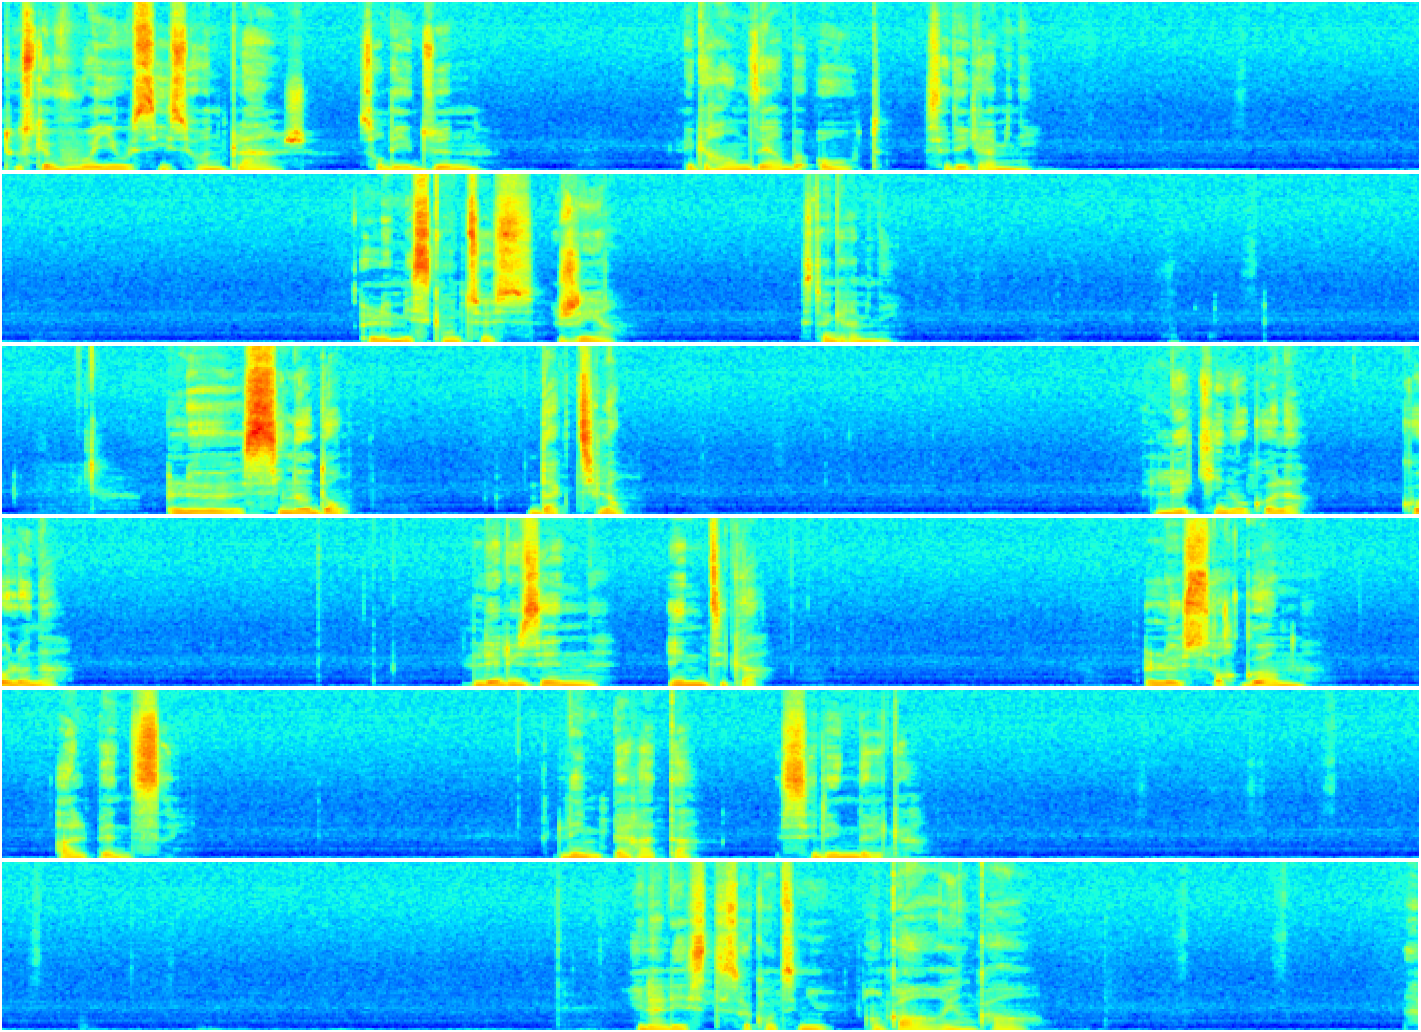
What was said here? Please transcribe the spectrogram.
Tout ce que vous voyez aussi sur une plage, sur des dunes, les grandes herbes hautes, c'est des graminées. Le miscanthus géant, c'est un graminé. Le cynodon dactylon. L'échinocola colonna. L'élusine indica le sorghum alpense, l'imperata cylindrica. Et la liste se continue encore et encore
